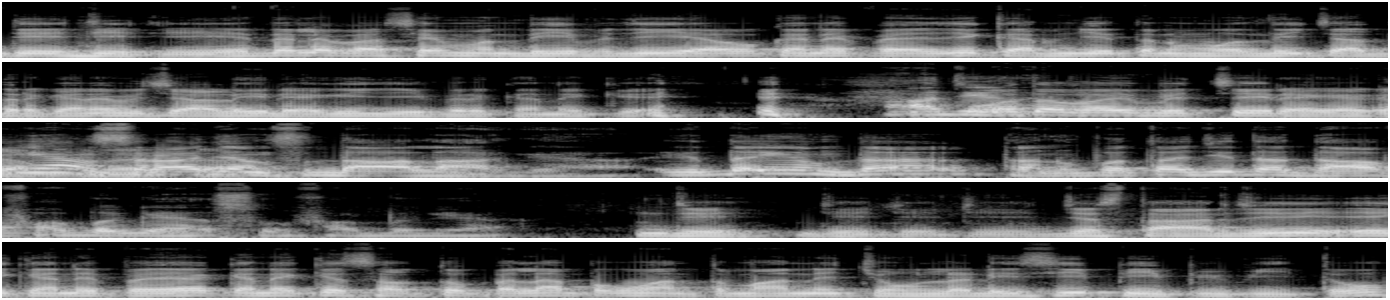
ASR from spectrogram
ਜੀ ਜੀ ਜੀ ਇਧਰਲੇ ਪਾਸੇ ਮਨਦੀਪ ਜੀ ਆ ਉਹ ਕਹਿੰਦੇ ਪਏ ਜੀ ਕਰਮਜੀਤ ਅਨਮੋਲ ਦੀ ਚਾਦਰ ਕਹਿੰਦੇ ਵਿਚਾਲੀ ਰਹਿ ਗਈ ਜੀ ਫਿਰ ਕਹਿੰਦੇ ਕਿ ਹਾਂਜੀ, ਉਹ ਤਾਂ ਬਾਈ ਵਿੱਚ ਹੀ ਰਹਿ ਗਿਆ ਕੰਮ ਇਹ ਦਾ। ਹੰਸਰਾਜ ਹੰਸ ਦਾਲ ਆ ਗਿਆ। ਇਦਾਂ ਹੀ ਹੁੰਦਾ ਤੁਹਾਨੂੰ ਪਤਾ ਜਿਹਦਾ ਦਾ ਫੱਬ ਗਿਆ ਸੋ ਫੱਬ ਗਿਆ। ਜੀ ਜੀ ਜੀ ਜੀ ਜਸਤਾਰ ਜੀ ਇਹ ਕਹਿੰਦੇ ਪਏ ਆ ਕਹਿੰਦੇ ਕਿ ਸਭ ਤੋਂ ਪਹਿਲਾਂ ਭਗਵੰਤ ਮਾਨ ਨੇ ਚੋਣ ਲੜੀ ਸੀ ਪੀਪੀਪੀ ਤੋਂ।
